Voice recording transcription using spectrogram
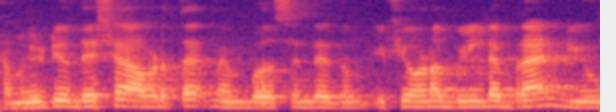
community ഉദ്ദേശം അവിടുത്തെ മെമ്പേഴ്സിന്റെ ഇതും if you want build a brand you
